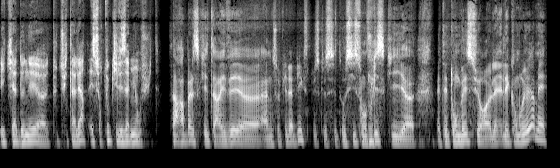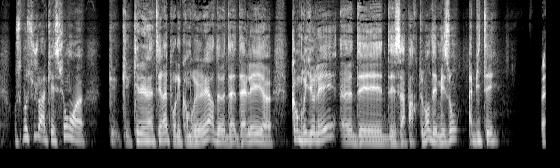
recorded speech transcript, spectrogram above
et qui a donné euh, tout de suite alerte, et surtout qui les a mis en fuite. Ça rappelle ce qui est arrivé euh, à Anne-Sophie Lapix, puisque c'est aussi son fils qui euh, était tombé sur les, les cambrioleurs. Mais on se pose toujours la question, euh, quel est l'intérêt pour les cambrioleurs d'aller cambrioler des, appartements, des maisons habitées? Bah,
